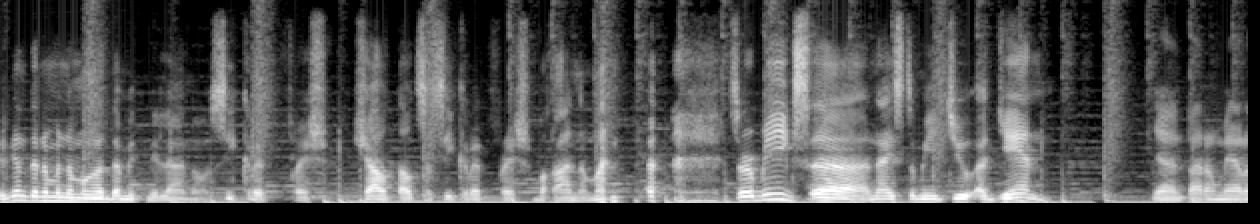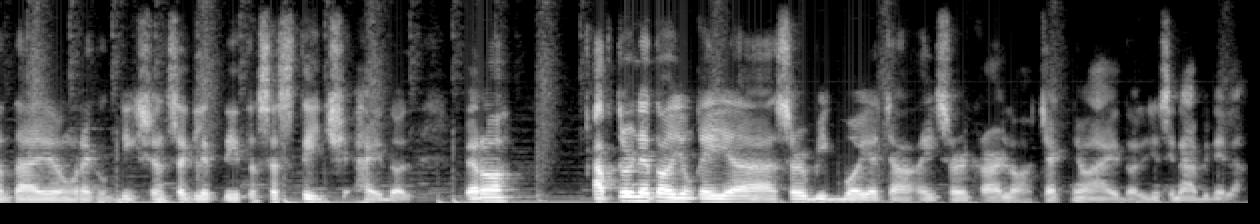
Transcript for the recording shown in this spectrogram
Gaganda naman ng mga damit nila, no? Secret Fresh. Shout out sa Secret Fresh baka naman. Sir Biggs, uh, nice to meet you again. Yan, parang meron tayong recognition saglit dito sa stage, idol. Pero, after nito, yung kay uh, Sir Big Boy at saka kay Sir Carlo, check nyo, idol, yung sinabi nila.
